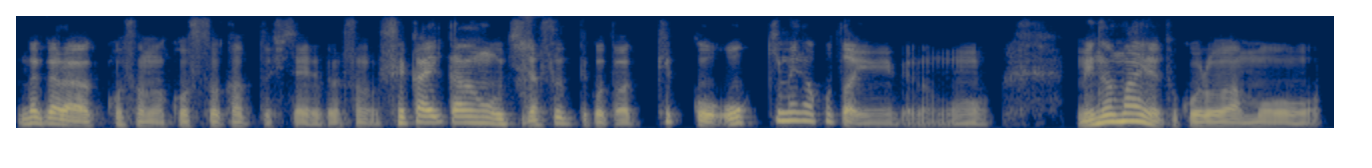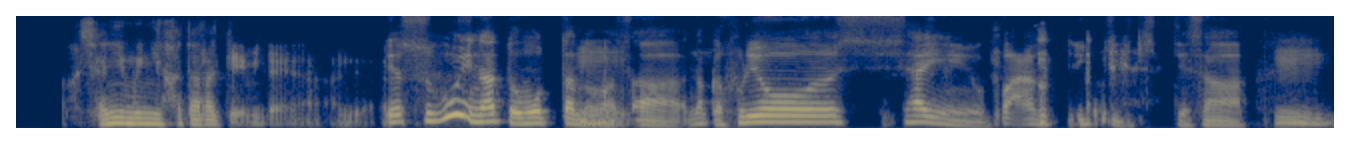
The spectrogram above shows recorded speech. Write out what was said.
だからこそのコストカットしたりとか、その世界観を打ち出すってことは結構大きめなことは言うんやけども、目の前のところはもうシャニムに働けみたいな。いや、すごいなと思ったのはさ、うん、なんか不良社員をバーンって一気に切ってさ、うん、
